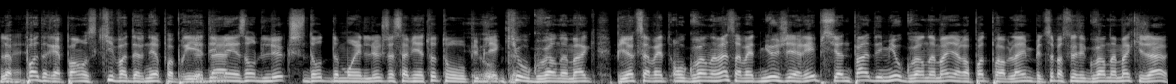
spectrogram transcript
Là, Ouais. pas de réponse. Qui va devenir Il y a des propriétaire? maisons de luxe, d'autres de moins de luxe. Là, ça vient tout au public. Qui au gouvernement? Puis là, que ça va être au gouvernement, ça va être mieux géré. Puis s'il y a une pandémie au gouvernement, il n'y aura pas de problème. Puis ça, parce que c'est le gouvernement qui gère.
